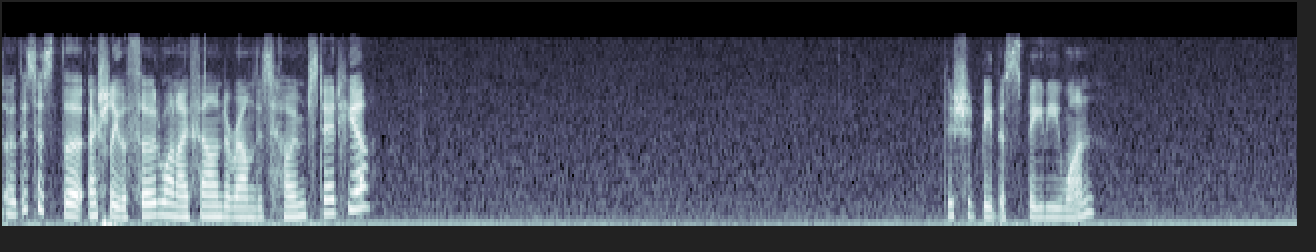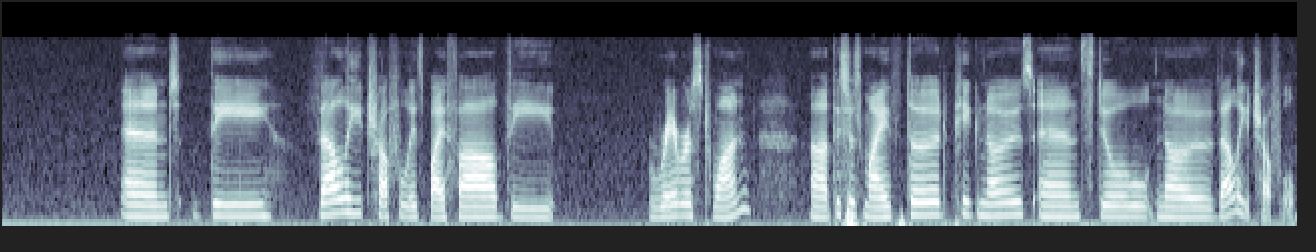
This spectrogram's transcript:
So this is the actually the third one I found around this homestead here. This should be the speedy one. And the valley truffle is by far the rarest one. Uh, this is my third pig nose and still no valley truffle.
